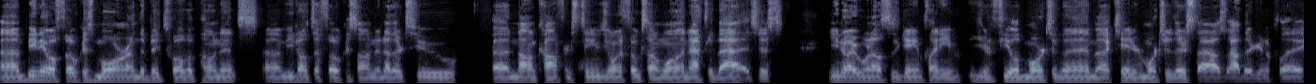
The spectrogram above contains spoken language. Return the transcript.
Uh, being able to focus more on the Big 12 opponents, um, you don't have to focus on another two uh, non-conference teams. You to focus on one. After that, it's just you know everyone else's game plan. You, you can field more to them, uh, catered more to their styles, how they're going to play.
